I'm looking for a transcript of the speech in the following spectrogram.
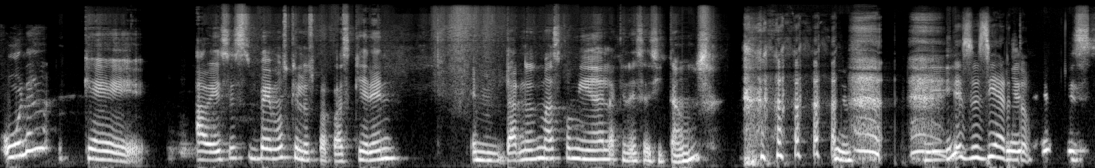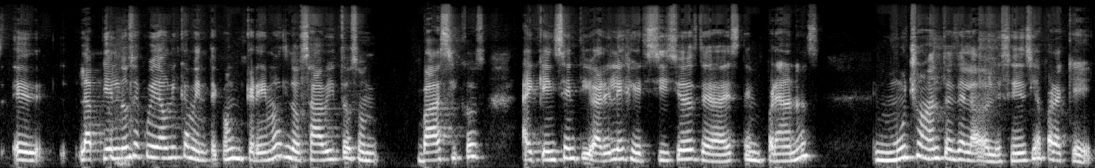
una que a veces vemos que los papás quieren em, darnos más comida de la que necesitamos. Eso es cierto. Eh, la piel no se cuida únicamente con cremas, los hábitos son básicos. Hay que incentivar el ejercicio desde edades tempranas, mucho antes de la adolescencia, para que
